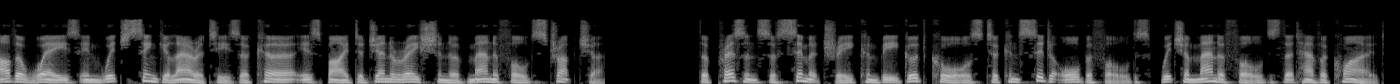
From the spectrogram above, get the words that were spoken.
Other ways in which singularities occur is by degeneration of manifold structure. The presence of symmetry can be good cause to consider orbifolds, which are manifolds that have acquired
